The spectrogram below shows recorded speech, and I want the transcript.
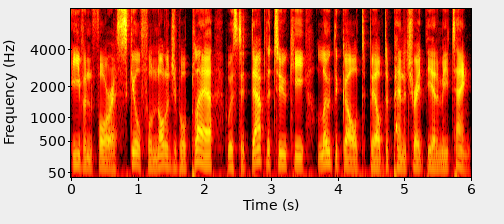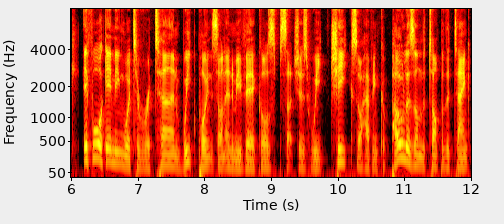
even for a skillful, knowledgeable player, was to dab the 2 key, load the gold to be able to penetrate the enemy tank. If Wargaming were to return weak points on enemy vehicles, such as weak cheeks or having cupolas on the top of the tank,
